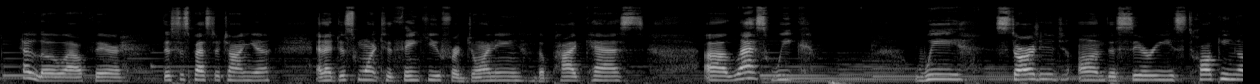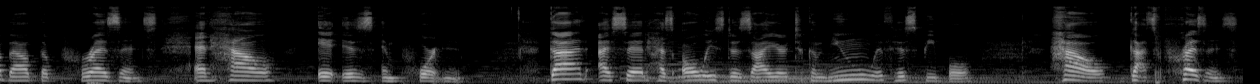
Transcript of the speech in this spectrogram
Hello, out there. This is Pastor Tanya, and I just want to thank you for joining the podcast. Uh, last week, we started on the series talking about the presence and how it is important. God, I said, has always desired to commune with his people. How God's presence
